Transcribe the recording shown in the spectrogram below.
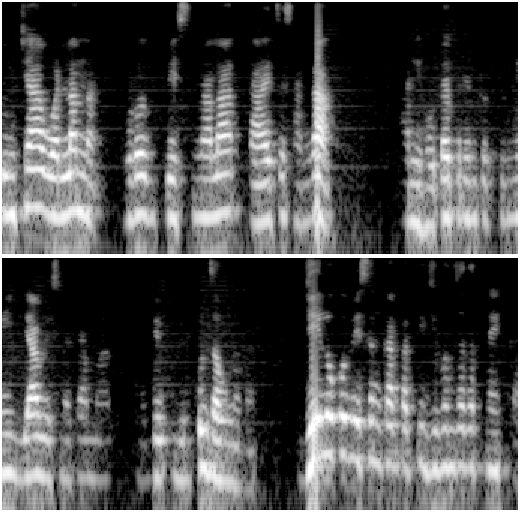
तुमच्या वडिलांना थोडं व्यसनाला टाळायचं सांगा. आणि होत्यापर्यंत तुम्ही या व्यसनाच्या मा- म्हणजे बिलकुल जाऊ नका. जे लोक व्यसन करतात ती जीवन जगत नाहीत का?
